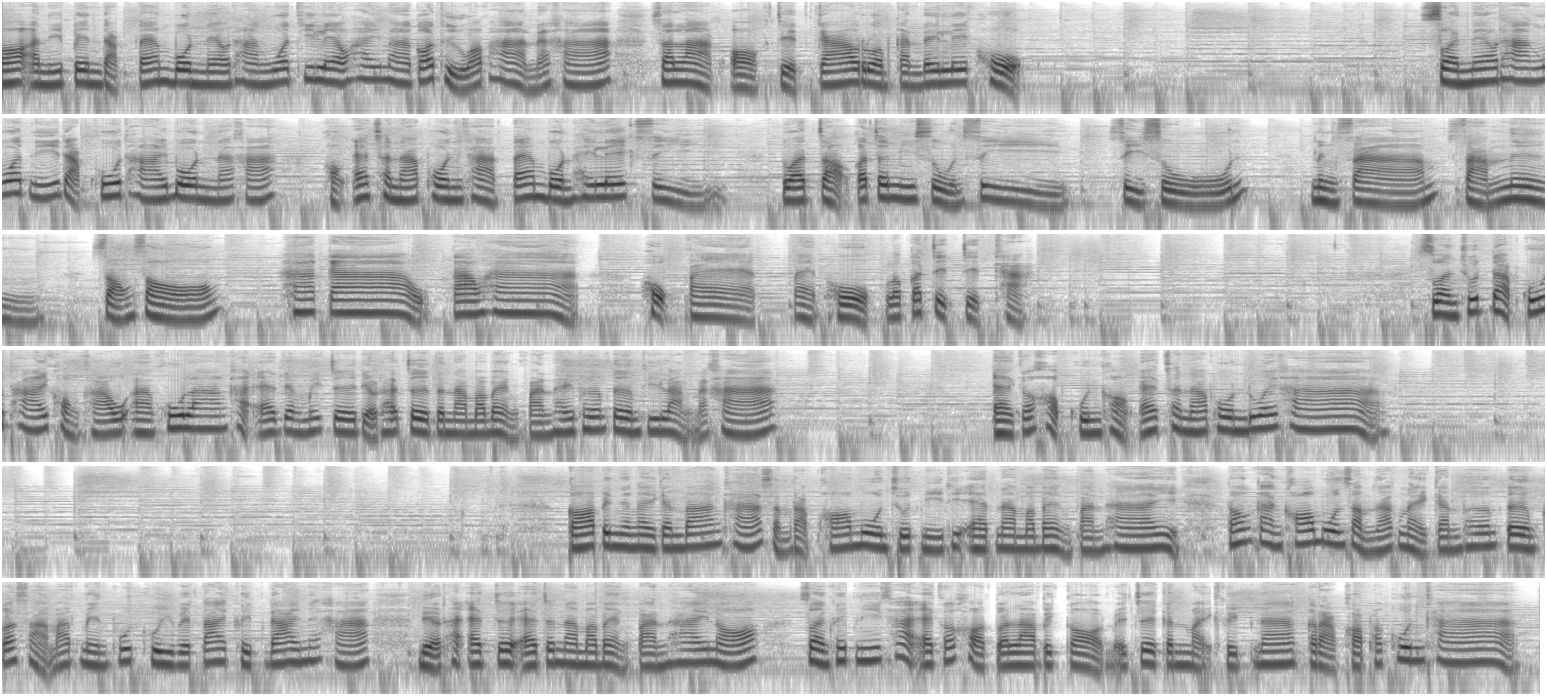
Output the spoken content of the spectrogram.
ก็อันนี้เป็นดับแต้มบนแนวทางงวดที่แล้วให้มาก็ถือว่าผ่านนะคะ สลากออก 79 รวมกันได้เลข 6ส่วนแนวทางงวดนี้ดับคู่ท้ายบนนะคะ ของแอดชนะพลค่ะ แต้มบนให้เลข 4 ตัวเจาะก็จะมี 0 4 4 0 1 3 3 1 2 8 6 แล้วก็ 77 ค่ะ ส่วนชุดดับคู่ท้ายของเขาอาคู่ล่างค่ะ แอดยังไม่เจอ เดี๋ยวถ้าเจอจะนำมาแบ่งปันให้เพิ่มเติมทีหลังนะคะ แอดก็ขอบคุณของแอดชนะพลด้วยค่ะ ก็เป็นยังไงกันบ้างคะสำหรับข้อมูลชุดนี้ที่แอดนำมาแบ่งปันให้ ต้องการข้อมูลสำนักไหนกันเพิ่มเติมก็สามารถเมนพูดคุยไว้ใต้คลิปได้นะคะ เดี๋ยวถ้าแอดเจอแอดจะนำมาแบ่งปันให้เนาะส่วนคลิปนี้ค่ะ แอดก็ขอตัวลาไปก่อน ไว้เจอกันใหม่คลิปหน้ากราบขอบพระคุณค่ะ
